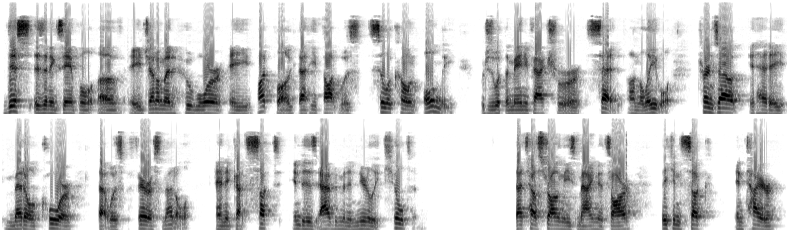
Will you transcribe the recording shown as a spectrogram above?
This is an example of a gentleman who wore a butt plug that he thought was silicone only, which is what the manufacturer said on the label. Turns out it had a metal core that was ferrous metal, and it got sucked into his abdomen and nearly killed him. That's how strong these magnets are. They can suck entire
